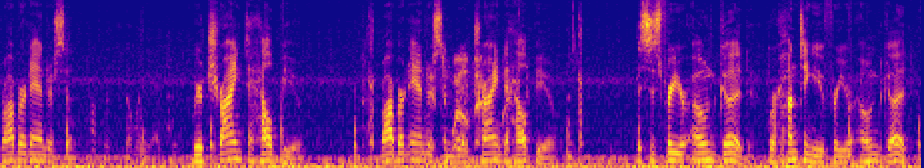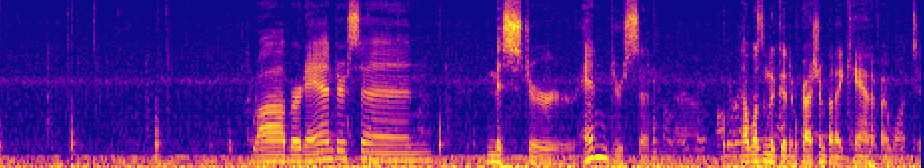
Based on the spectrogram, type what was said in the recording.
Robert Anderson. So many. We're trying to help you. Robert Anderson, well we're trying to help you. This is for your own good. We're hunting you for your own good. Robert Anderson. Mr. Anderson. That wasn't a good impression, but I can if I want to.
